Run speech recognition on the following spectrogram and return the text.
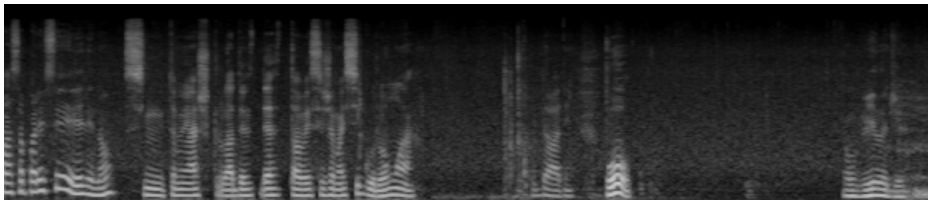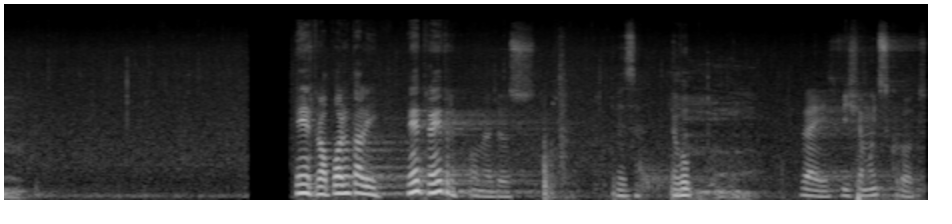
fácil aparecer ele, não? Sim, também acho que lá dentro deve- talvez seja mais seguro. Vamos lá. Cuidado, hein. Ô, É um village. Entra, o Apollon tá ali. Entra, entra. Oh, meu Deus. beleza. Eu vou... Véi, esse bicho é muito escroto.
